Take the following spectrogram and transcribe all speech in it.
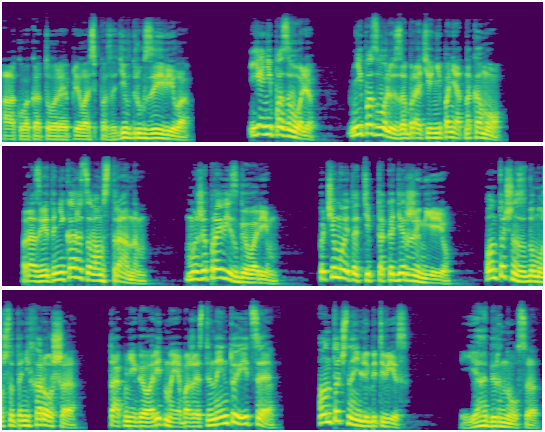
Аква, которая плелась позади, вдруг заявила. «Я не позволю. Не позволю забрать ее непонятно кому. Разве это не кажется вам странным? Мы же про виз говорим. Почему этот тип так одержим ею? Он точно задумал что-то нехорошее. Так мне говорит моя божественная интуиция. Он точно не любит виз». Я обернулся.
